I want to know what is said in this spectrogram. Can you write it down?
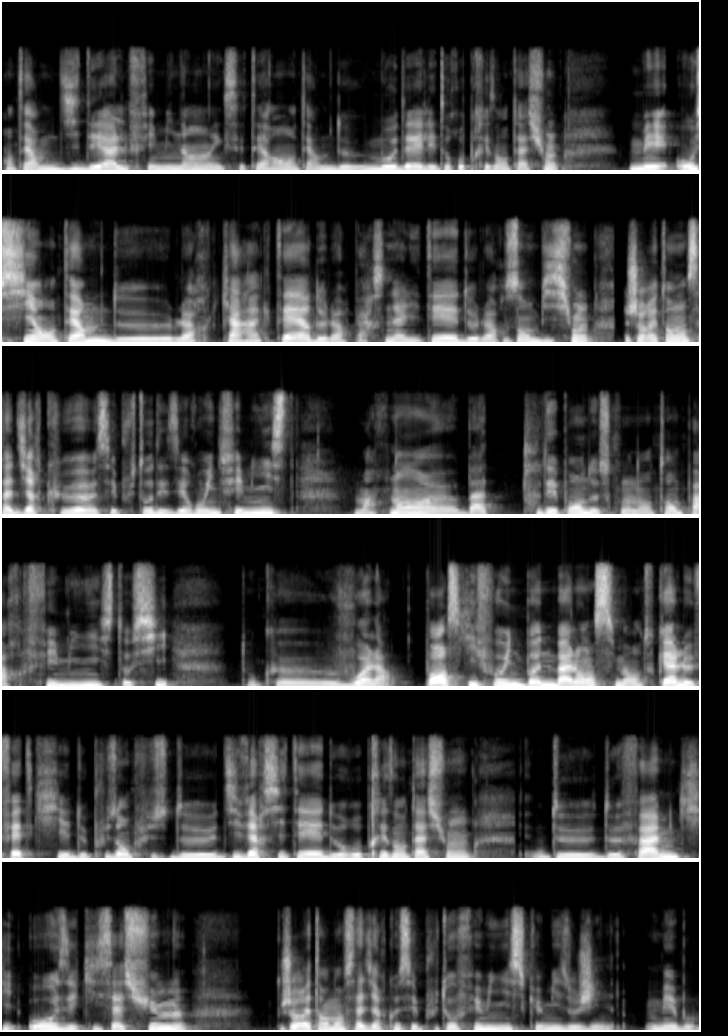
en termes d'idéal féminin, etc., en termes de modèle et de représentation, mais aussi en termes de leur caractère, de leur personnalité, de leurs ambitions. J'aurais tendance à dire que euh, c'est plutôt des héroïnes féministes. Maintenant, euh, bah, tout dépend de ce qu'on entend par féministe aussi. Donc euh, voilà. Je pense qu'il faut une bonne balance, mais en tout cas, le fait qu'il y ait de plus en plus de diversité, de représentation, de, de femmes qui osent et qui s'assument, j'aurais tendance à dire que c'est plutôt féministe que misogyne. Mais bon,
